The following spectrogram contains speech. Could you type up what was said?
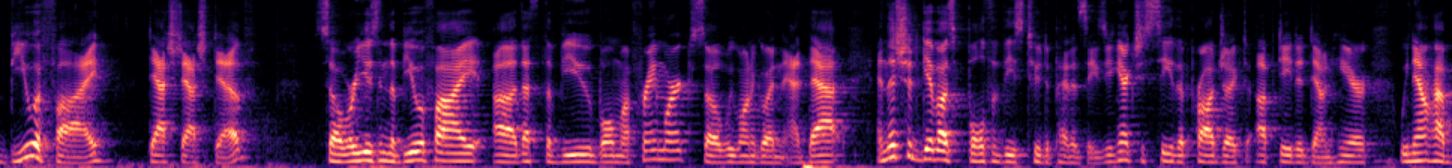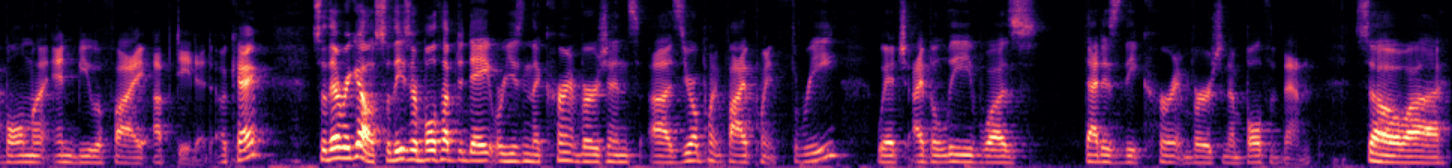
Buefy dash dash dev. So we're using the Buefy, uh, that's the Vue Bulma framework. So we want to go ahead and add that. And this should give us both of these two dependencies. You can actually see the project updated down here. We now have Bulma and Buefy updated, okay? So there we go. So these are both up to date. We're using the current versions, uh, 0.5.3, which I believe was, that is the current version of both of them. So uh,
